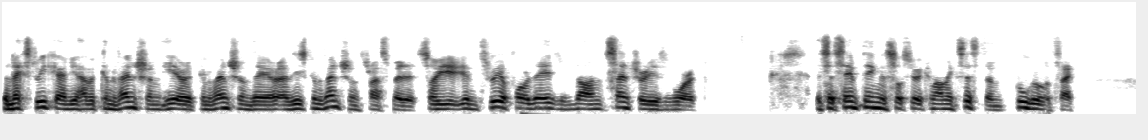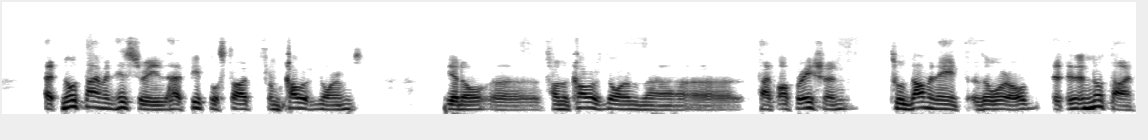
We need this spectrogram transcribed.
The next weekend you have a convention here, a convention there, and these conventions transmitted. So you, in three or four days, you've done centuries of work. It's the same thing in the socioeconomic system, Google effect. At no time in history have people start from college dorms, you know, uh, from the college dorm uh, type operation to dominate the world in, in no time.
